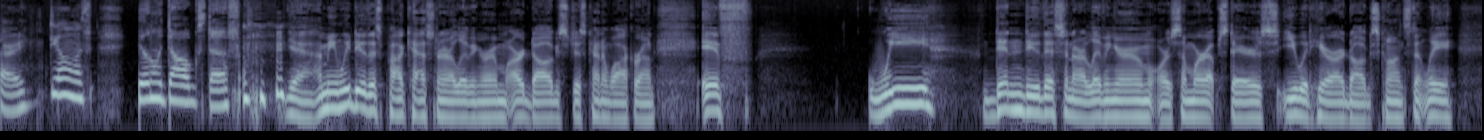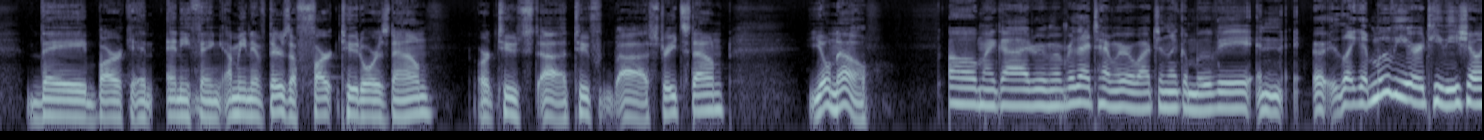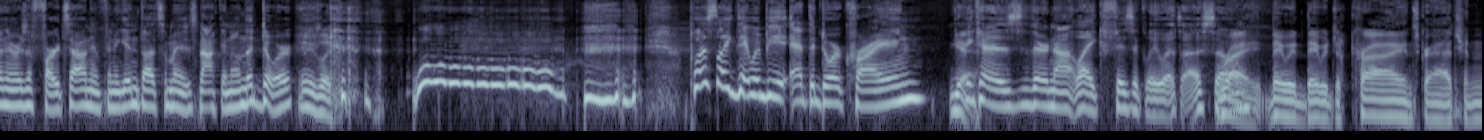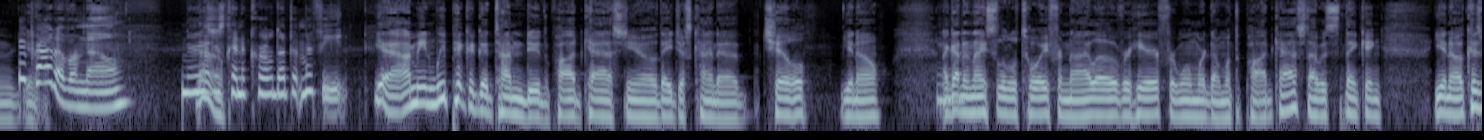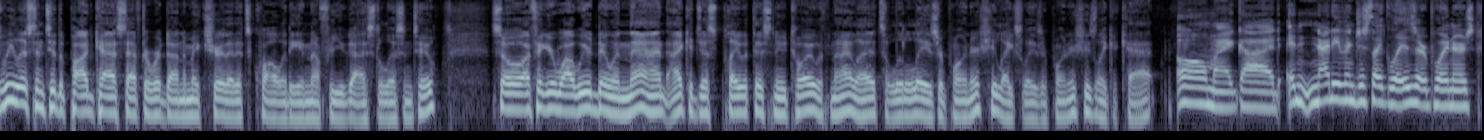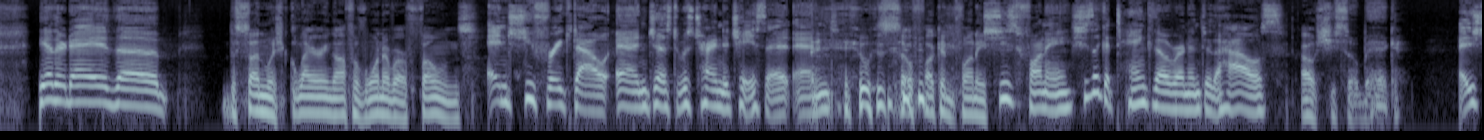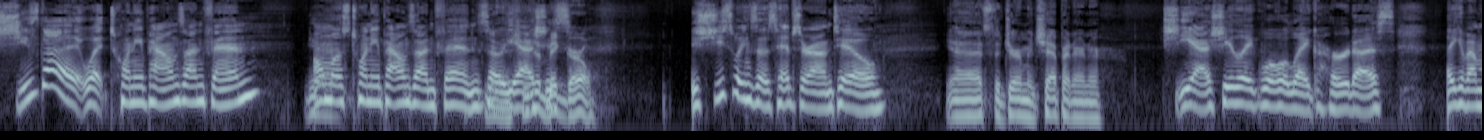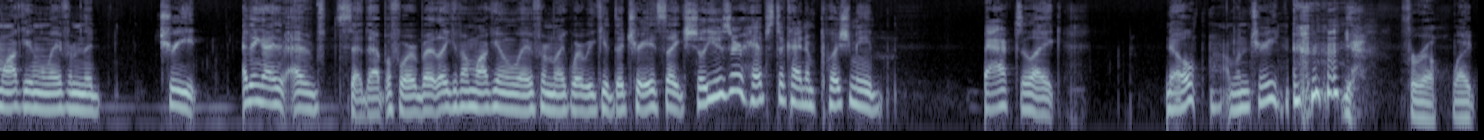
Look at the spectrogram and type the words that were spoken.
sorry. Dealing with dealing with dog stuff. yeah, I mean, we do this podcast in our living room. Our dogs just kind of walk around. If we didn't do this in our living room or somewhere upstairs, you would hear our dogs constantly. They bark at anything. I mean, if there's a fart two doors down or two uh, two uh, streets down, you'll know. Oh my god! Remember that time we were watching like a movie and or, like a movie or a TV show, and there was a fart sound, and Finnegan thought somebody was knocking on the door. And he's like, Plus, like they would be at the door crying. Yeah. Because they're not like physically with us. So. Right. They would they would just cry and scratch and be proud of them now. now no. he's just kind of curled up at my feet. Yeah, I mean, we pick a good time to do the podcast. You know, they just kind of chill. You know, I got a nice little toy for Nyla over here for when we're done with the podcast. I was thinking, you know, because we listen to the podcast after we're done to make sure that it's quality enough for you guys to listen to. So I figure while we're doing that, I could just play with this new toy with Nyla. It's a little laser pointer. She likes laser pointers. She's like a cat. Oh my god! And not even just like laser pointers. The other day, the The sun was glaring off of one of our phones. and she freaked out and just was trying to chase it. And It was so fucking funny. she's funny. She's like a tank though, running through the house. Oh, she's so big. Uh, she's got what twenty pounds on Finn. Almost twenty pounds on Finn. So yeah, she's a big girl. She swings those hips around too. Yeah, that's the German Shepherd in her. She, yeah, she like will like hurt us. Like if I'm walking away from the treat. I think I, I've said that before, but like if I'm walking away from like where we keep the tree, it's like she'll use her hips to kind of push me back to like, nope, I'm on a tree. Yeah, for real. Like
